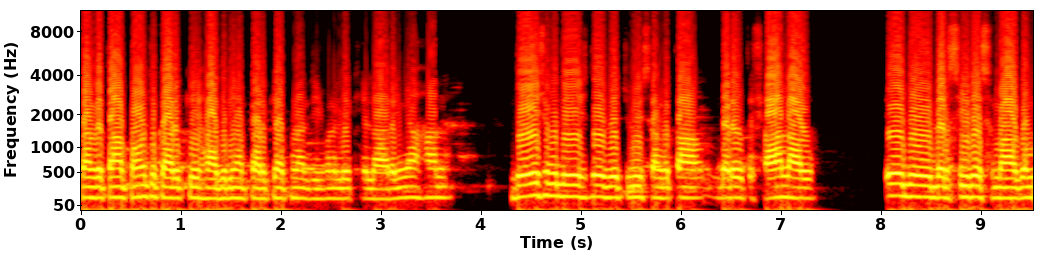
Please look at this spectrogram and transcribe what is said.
ਸੰਗਤਾਂ ਪਹੁੰਚ ਕਰਕੇ ਹਾਜ਼ਰੀਆਂ ਭਰ ਕੇ ਆਪਣਾ ਜੀਵਨ ਲੇਖੇ ਲਾ ਰਹੀਆਂ ਹਨ। ਦੇਸ਼ ਵਿਦੇਸ਼ ਦੇ ਵਿੱਚ ਵੀ ਸੰਗਤਾਂ ਬੜੇ ਉਤਸ਼ਾਹ ਨਾਲ ਇਹ ਜੋ ਬਰਸੀ ਦੇ ਸਮਾਗਮ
